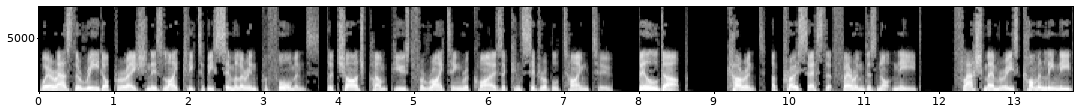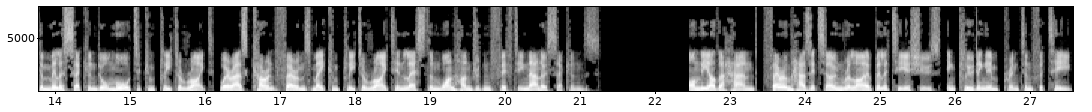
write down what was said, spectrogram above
Whereas the read operation is likely to be similar in performance, the charge pump used for writing requires a considerable time to build up current, a process that FeRAM does not need. Flash memories commonly need a millisecond or more to complete a write, whereas current FeRAMs may complete a write in less than 150 nanoseconds. On the other hand, FeRAM has its own reliability issues, including imprint and fatigue.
